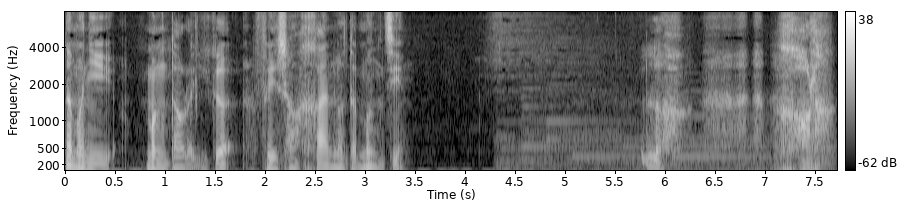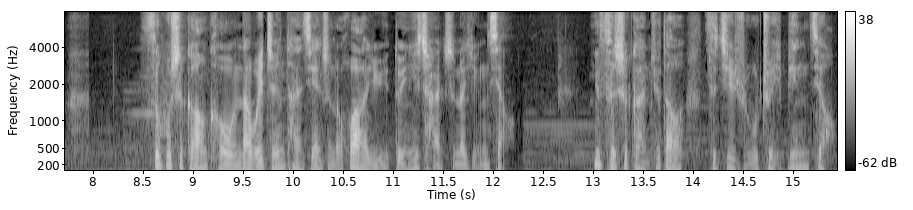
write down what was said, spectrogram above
那么你梦到了一个非常寒冷的梦境，冷，好冷，似乎是港口那位侦探先生的话语对你产生了影响。你此时感觉到自己如坠冰窖，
